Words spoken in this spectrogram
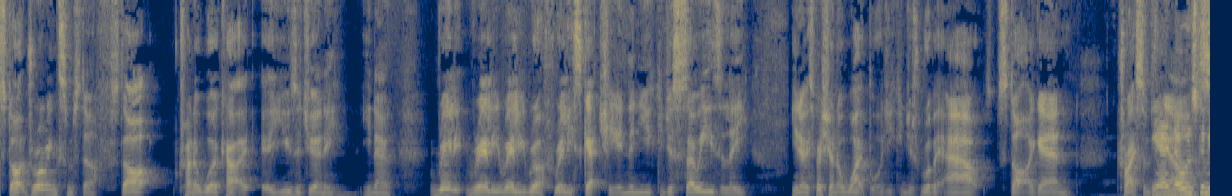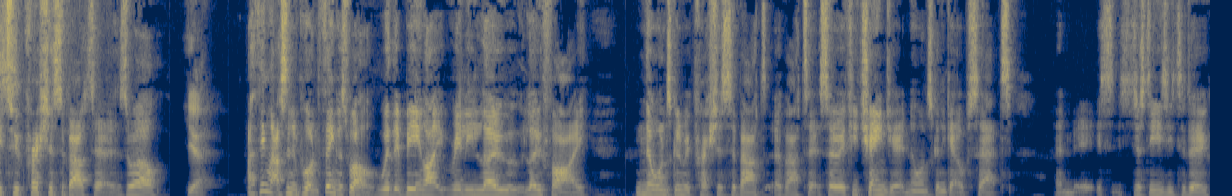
start drawing some stuff. Start trying to work out a, a user journey. You know, really, really, really rough, really sketchy, and then you can just so easily, you know, especially on a whiteboard, you can just rub it out, start again, try something. yeah. else. No one's going to be too precious about it as well. Yeah, I think that's an important thing as well. With it being like really low lo-fi, no one's going to be precious about about it. So if you change it, no one's going to get upset, and it's it's just easy to do,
